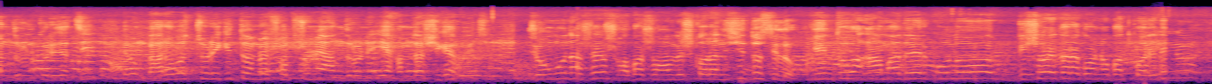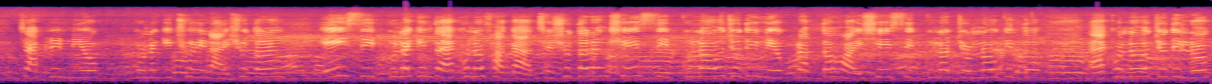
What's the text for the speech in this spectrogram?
আন্দোলন করে এবং বছরে কিন্তু আমরা সবসময় আন্দোলনে এই হামলার শিকার হয়েছি। যমুনাশে সভা সমাবেশ করা নিষিদ্ধ ছিল কিন্তু আমাদের কোনো বিষয়ে তারা কর্ণপাত করেনি। চাকরির নিয়োগ কোনো কিছুই নাই। সুতরাং এই সিটগুলো কিন্তু এখনও ফাঁকা আছে। সুতরাং সেই সিটগুলোও যদি নিয়োগপ্রাপ্ত হয় সেই সিটগুলোর জন্যও কিন্তু এখনও যদি লোক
